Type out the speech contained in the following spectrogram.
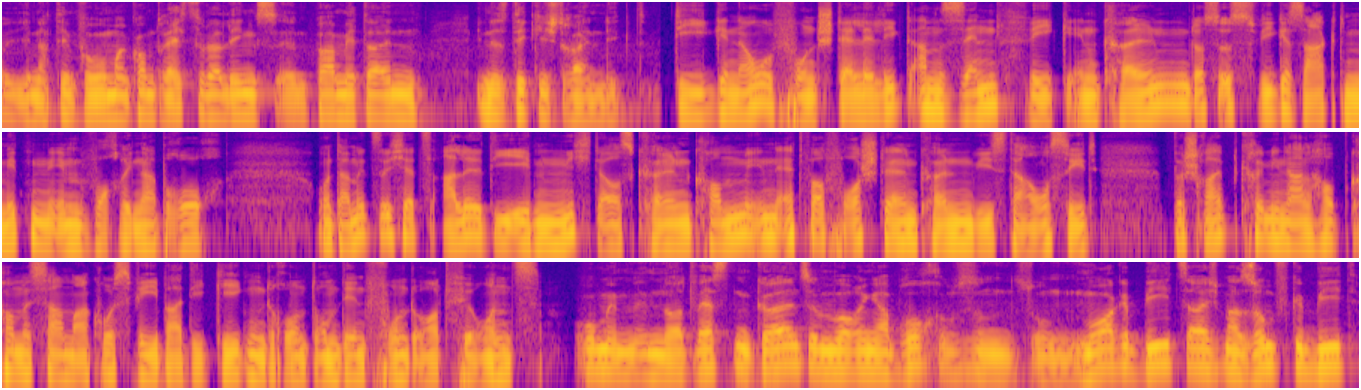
je nachdem von wo man kommt, rechts oder links, ein paar Meter in, in das Dickicht rein liegt. Die genaue Fundstelle liegt am Senfweg in Köln. Das ist, wie gesagt, mitten im Worringer Bruch. Und damit sich jetzt alle, die eben nicht aus Köln kommen, in etwa vorstellen können, wie es da aussieht, beschreibt Kriminalhauptkommissar Markus Weber die Gegend rund um den Fundort für uns. Oben im, im Nordwesten Kölns, im Worringer Bruch, so ein, so ein Moorgebiet, sage ich mal, Sumpfgebiet.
